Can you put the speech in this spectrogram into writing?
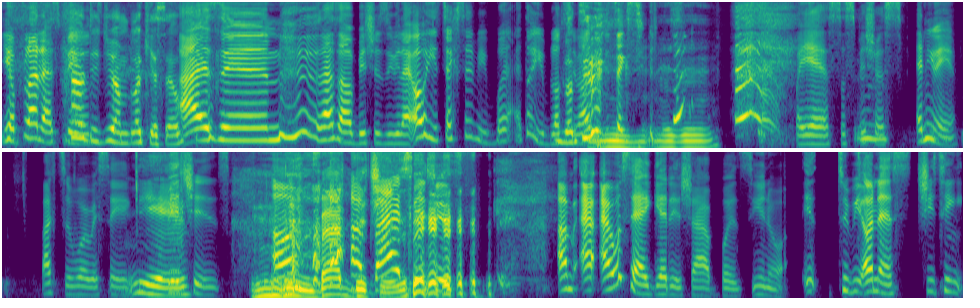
Your plan has failed. how did you unblock yourself? As in, that's how bitches be like, oh, he texted me, but I thought you blocked him. Blocked him. did you text him? Mm, But yeah, suspicious. Anyway, back to what we're saying. Yeah. Bitches. mm, bad bitches. Bad bitches. um, I, I would say I get it, Sha, but you know, it, to be honest, cheating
